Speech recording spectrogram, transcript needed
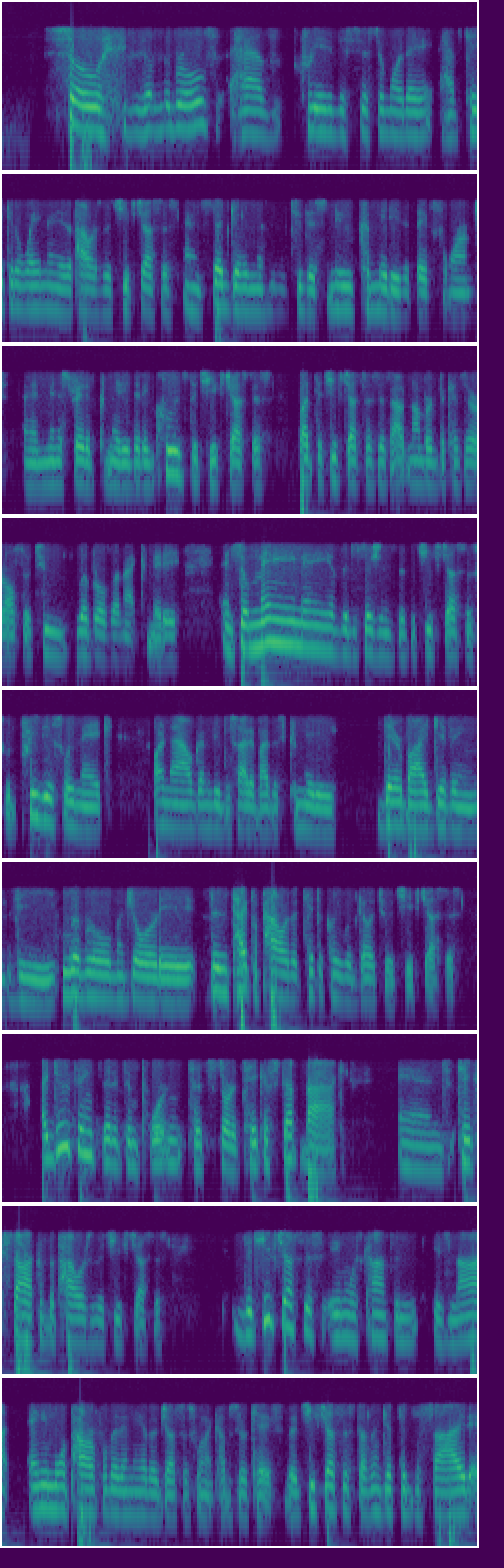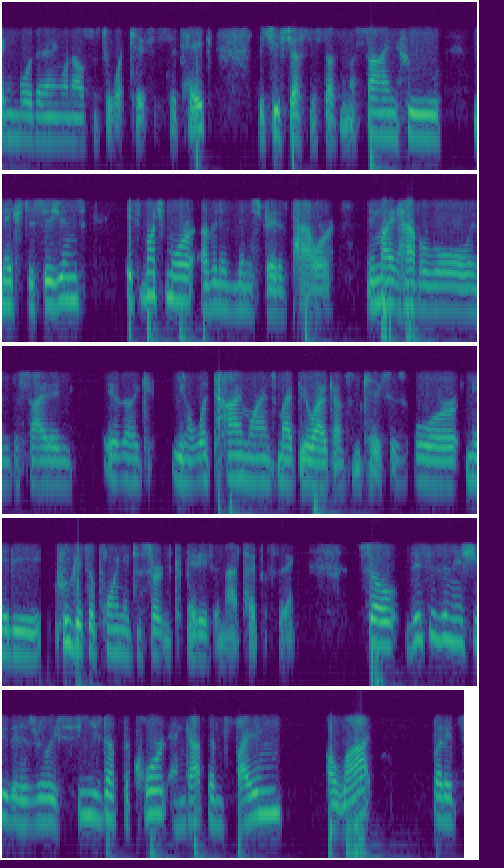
So the liberals have created this system where they have taken away many of the powers of the Chief Justice and instead given them to this new committee that they've formed, an administrative committee that includes the Chief Justice, but the Chief Justice is outnumbered because there are also two liberals on that committee. And so many, many of the decisions that the Chief Justice would previously make are now going to be decided by this committee, thereby giving the liberal majority the type of power that typically would go to a Chief Justice. I do think that it's important to sort of take a step back and take stock of the powers of the Chief Justice. The Chief Justice in Wisconsin is not any more powerful than any other justice when it comes to a case. The Chief Justice doesn't get to decide any more than anyone else as to what cases to take. The Chief Justice doesn't assign who makes decisions. It's much more of an administrative power. They might have a role in deciding like you know what timelines might be like on some cases or maybe who gets appointed to certain committees and that type of thing so this is an issue that has really seized up the court and got them fighting a lot, but it's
